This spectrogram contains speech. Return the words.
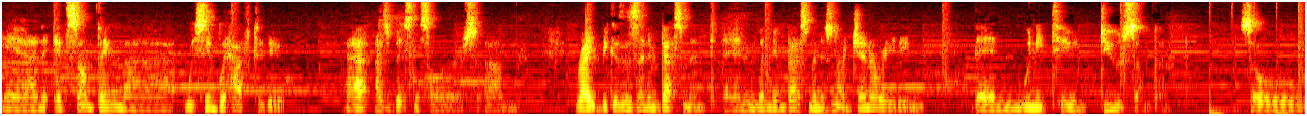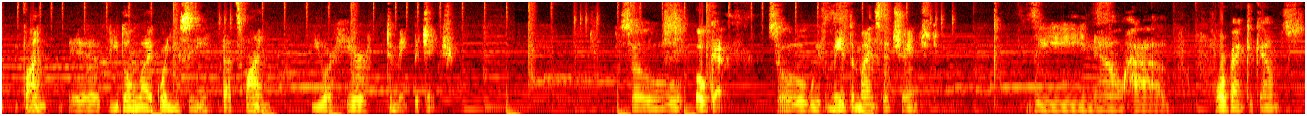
and it's something that we simply have to do uh, as business owners, um, right? Because this is an investment, and when the investment is not generating, then we need to do something. So, fine. If you don't like what you see, that's fine. You are here to make the change. So, okay. So, we've made the mindset changed. We now have four bank accounts.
